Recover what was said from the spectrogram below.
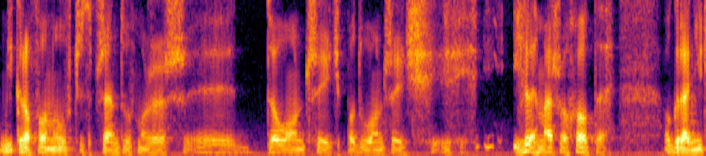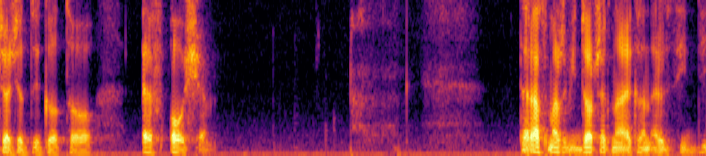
mikrofonów czy sprzętów możesz y, dołączyć, podłączyć ile masz ochotę. Ogranicza się tylko to F8. Teraz masz widoczek na ekran LCD.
